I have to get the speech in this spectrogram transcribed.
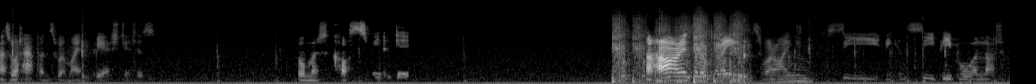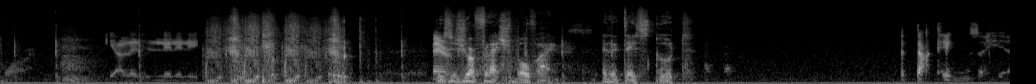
That's what happens when my FPS jitters. Almost costs me the game. Aha, into the plains where I can see, we can see people a lot more. Yeah, li- li- li-. This is your flesh, bovine, and it tastes good. The ducklings are here.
